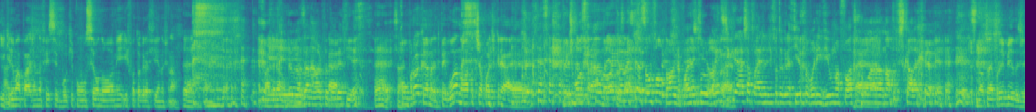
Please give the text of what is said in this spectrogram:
E cria uma página no Facebook com o seu nome e fotografia no final. é, É padrão. Douglas Anauer Fotografia. é, sabe? Comprou a câmera, tu pegou a nota, tu já pode criar. É, pra eu te mostrar a Comprei a nota, câmera, eu sabe? sou um fotógrafo, olha É, aqui, tipo, ó. antes de É. criar essa página de fotografia, por favor, envie uma foto É. com a nota fiscal da câmera. Senão tu é proibido de,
